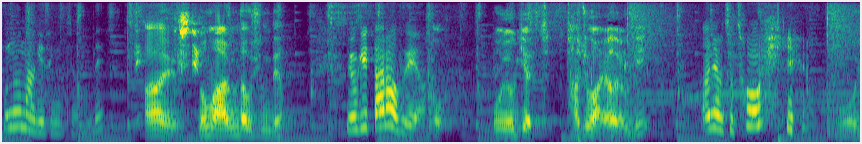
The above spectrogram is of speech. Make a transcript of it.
훈훈하게 생겼는데? 아 너무 아름다우신데요? 여기 따라오세요. 어, 어 여기 자주 와요 여기? 아니요, 저 처음이에요. 오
